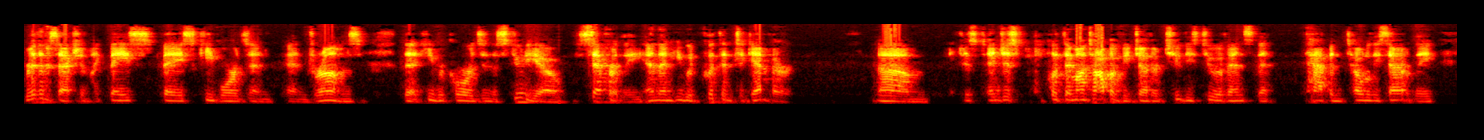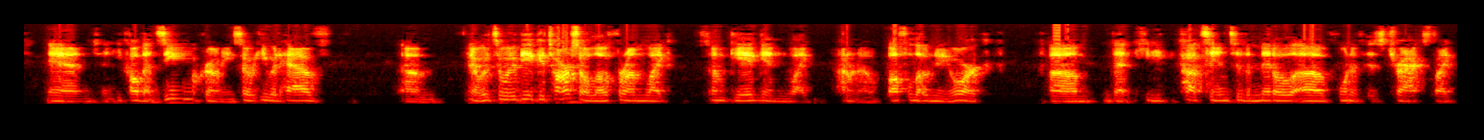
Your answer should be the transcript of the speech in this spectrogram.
rhythm section like bass, bass, keyboards, and and drums that he records in the studio separately, and then he would put them together, um, just and just put them on top of each other. Two these two events that happened totally separately, and, and he called that xenochrony. So he would have, um, you know, so it would be a guitar solo from like some gig in like I don't know Buffalo, New York, um, that he cuts into the middle of one of his tracks, like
